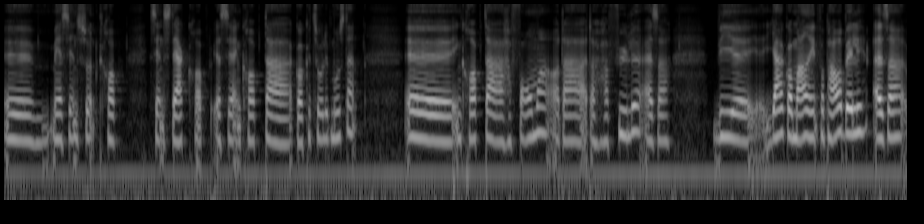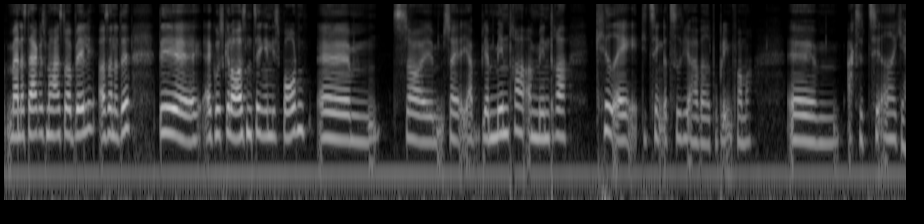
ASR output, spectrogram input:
Øh, men jeg ser en sund krop. Jeg ser en stærk krop. Jeg ser en krop, der godt kan tåle lidt modstand. Øh, en krop, der har former, og der, der har fylde. Altså, vi, øh, jeg går meget ind for power belly. Altså, man er stærk, hvis man har en stor belly, og sådan er det. Det øh, er gudskelov også en ting ind i sporten. Øh, så, øh, så jeg bliver mindre og mindre ked af de ting, der tidligere har været et problem for mig. Øh, accepteret, at ja,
